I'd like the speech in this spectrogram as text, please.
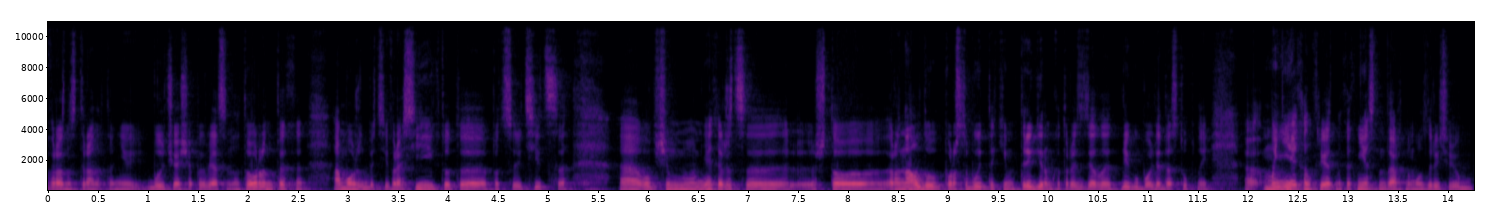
в разных странах, то они будут чаще появляться на торрентах, а может быть и в России кто-то подсуетится. Э, в общем, мне кажется, что Роналду просто будет таким триггером, который сделает лигу более доступной. Э, мне конкретно, как нестандартному зрителю,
